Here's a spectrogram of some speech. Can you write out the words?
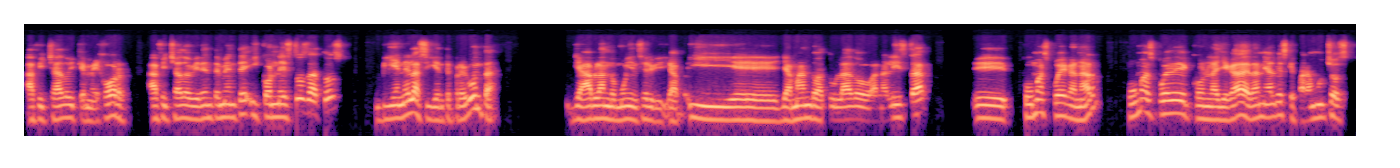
ha fichado y que mejor ha fichado evidentemente. Y con estos datos viene la siguiente pregunta ya hablando muy en serio y, eh, llamando a tu lado analista, eh, Pumas puede ganar, Pumas puede con la llegada de Dani Alves, que para muchos,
